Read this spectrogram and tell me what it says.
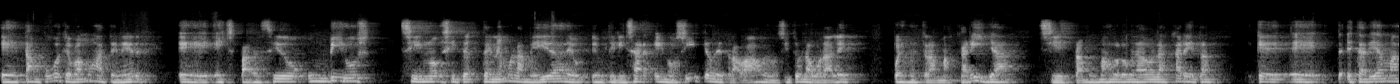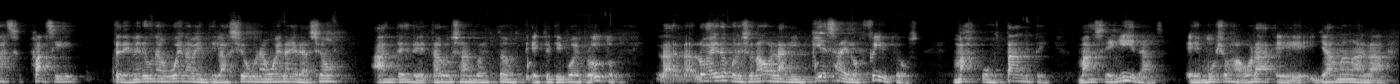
eh, tampoco es que vamos a tener esparcido un virus si, si tenemos la medida de, utilizar en los sitios de trabajo, en los sitios laborales, pues nuestra mascarilla, si estamos más logrados las caretas, que estaría más fácil tener una buena ventilación, una buena aeración antes de estar usando estos, este tipo de productos los aire acondicionados, la limpieza de los filtros más constante, más seguidas. Eh, muchos ahora eh, llaman a la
